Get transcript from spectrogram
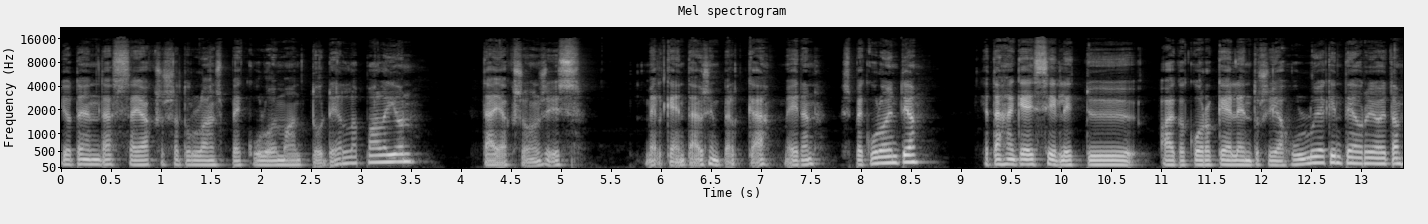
joten tässä jaksossa tullaan spekuloimaan todella paljon. Tämä jakso on siis melkein täysin pelkkää meidän spekulointia. Ja tähän keissiin liittyy aika korkealentoisia hullujakin teorioita,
